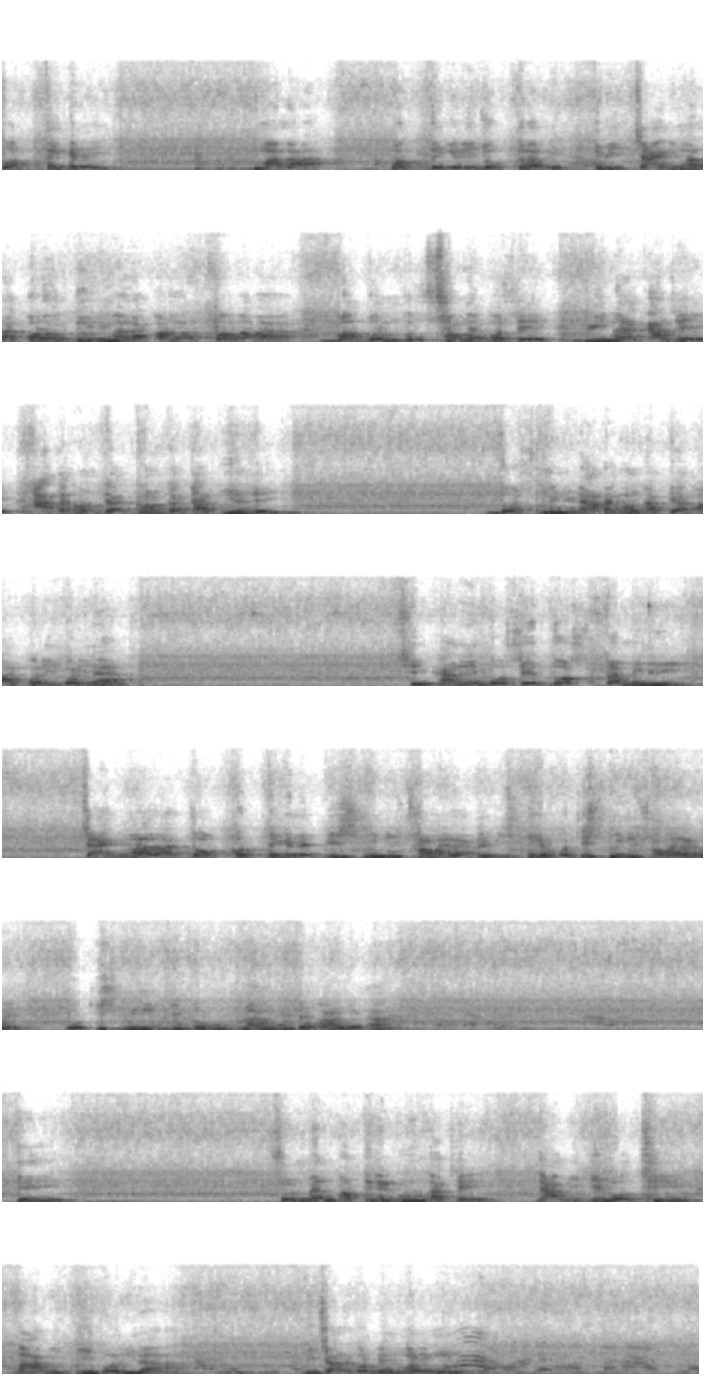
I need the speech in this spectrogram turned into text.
প্রত্যেকেরই মালা, প্রত্যেকেরই জপতে হবে। তুমি চার মালা করো, দুই মালা করো, ও বাবা, বা বন্ধুর সঙ্গে বসে বিনা কাজে আধা ঘণ্টা, এক ঘণ্টা কাটিয়ে দেই। দশ মিনিট, আধা ঘণ্টা পেপার করি করি না? সেখানে বসে দশটা মিনিট চার মালা জপ করতে গেলে বিশ মিনিট সময় লাগবে, বিশ থেকে পঁচিশ মিনিট সময় লাগবে। পঁচিশ মিনিট কি প্রভু নাম দিতে পারবে না? শুনবেন প্রত্যেকের গুরুর কাছে যে আমি কি বলছি বা আমি কি বলি না? বিচার করবেন মনে মনে।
